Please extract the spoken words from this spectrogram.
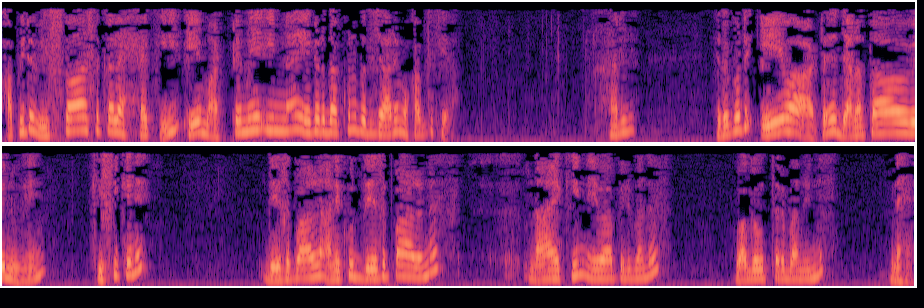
අපිට විශ්වාස කළ හැකි ඒ මට්ටමේ ඉන්න අය ඒකට දක්වන ප්‍රතිචාරය මොකක්ද කියලා. හරිද? එතකොට ඒ වාට ජනතාව වෙනුවෙන් කිසි කෙනෙක් දේශපාලන අනිකුත් දේශපාලන නායකින් ඒවා පිළිබඳව වග උත්තර බඳින්නේ නැහැ.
